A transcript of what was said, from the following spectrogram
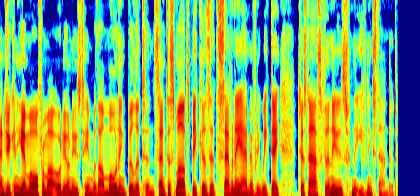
And you can hear more from our audio news team with our morning bulletin sent to smart speakers at 7am every weekday. Just ask for the news from the Evening Standard.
